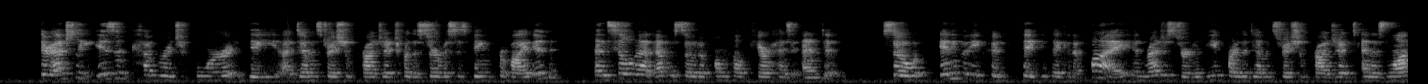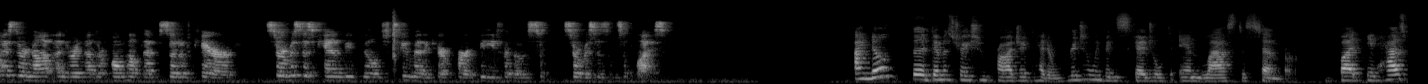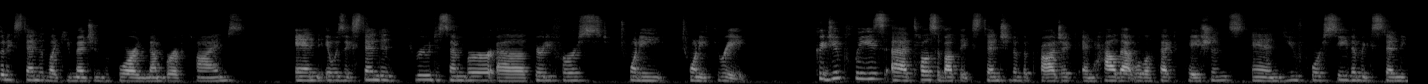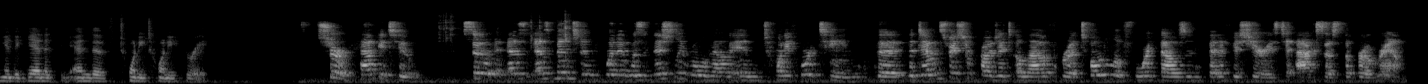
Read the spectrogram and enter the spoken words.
there actually isn't coverage for the uh, demonstration project for the services being provided until that episode of home health care has ended. So anybody could they, they can apply and register to be part of the demonstration project, and as long as they're not under another home health episode of care, services can be billed to Medicare Part B for those services and supplies. I know the demonstration project had originally been scheduled to end last December, but it has been extended, like you mentioned before, a number of times. And it was extended through December uh, 31st, 2023. Could you please uh, tell us about the extension of the project and how that will affect patients? And do you foresee them extending it again at the end of 2023? Sure, happy to. So, as, as mentioned, when it was initially rolled out in 2014, the, the demonstration project allowed for a total of 4,000 beneficiaries to access the program.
